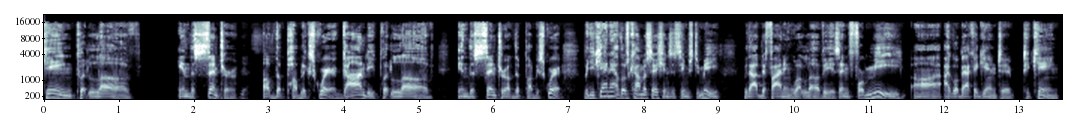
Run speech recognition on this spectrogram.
King put love in the center yes. of the public square. Gandhi put love in the center of the public square. But you can't have those conversations, it seems to me, without defining what love is. And for me, uh, I go back again to, to King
